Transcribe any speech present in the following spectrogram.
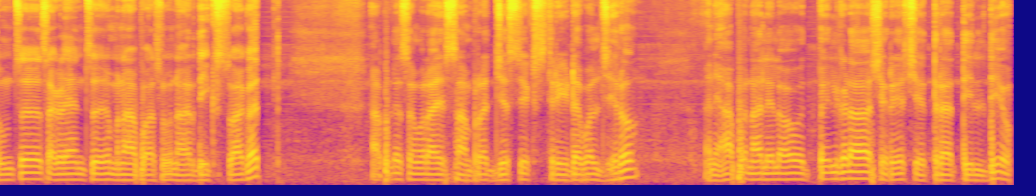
तुमचं सगळ्यांचं मनापासून हार्दिक स्वागत. आपल्यासमोर आहे साम्राज्य सिक्स थ्री डबल झिरो आणि आपण आलेलो आहोत बैलगडा शर्य क्षेत्रातील देव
